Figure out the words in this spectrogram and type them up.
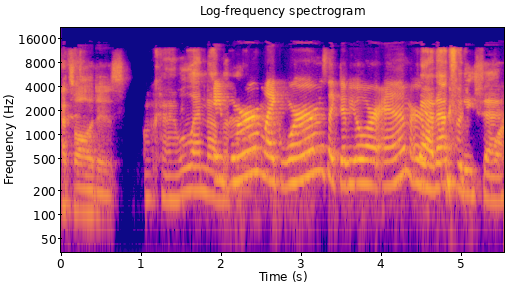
That's all it is. Okay, we'll end on a that. worm like worms, like W O R M, or Yeah, that's what he said.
